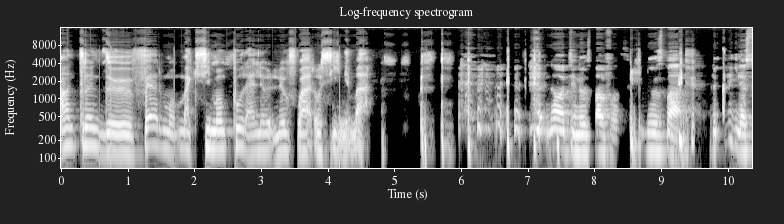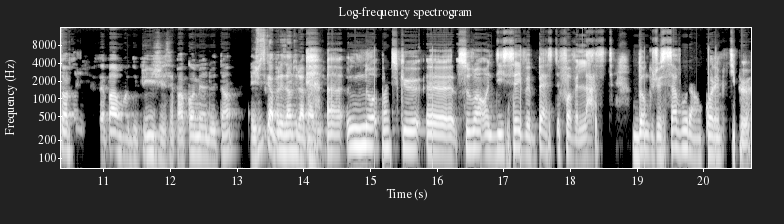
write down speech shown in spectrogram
en train de faire mon maximum pour aller le voir au cinéma. non, tu n'oses pas, Tu n'oses pas. Le truc, il est sorti, je sais pas, moi, depuis je sais pas combien de temps. Et jusqu'à présent, tu l'as pas vu. Euh, non, parce que euh, souvent on dit save the best for the last. Donc je savoure encore un petit peu.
